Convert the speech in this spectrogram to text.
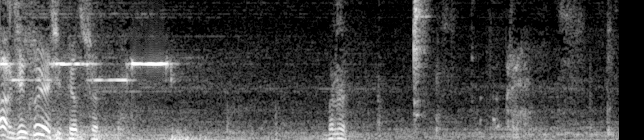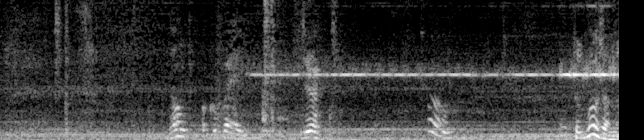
Ach, dziękuję Ci Piotrze. Brr. Don't occupy. Gdzie? O. Tu możemy.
